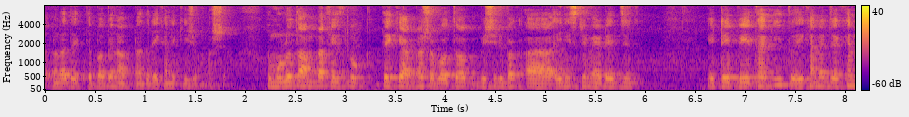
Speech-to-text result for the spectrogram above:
আপনারা দেখতে পাবেন আপনাদের এখানে কী সমস্যা। তো মূলত আমরা ফেসবুক থেকে আপনার সম্ভবত বেশিরভাগ ইনস্ট্রিম অ্যাডের যে, এটাই পেয়ে থাকি। তো এখানে দেখেন,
